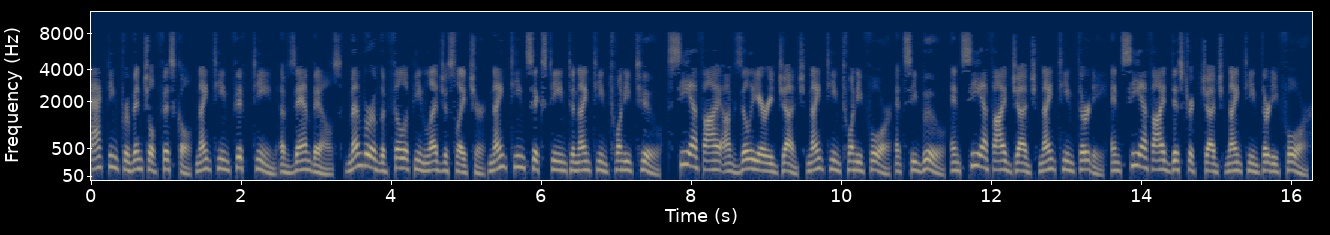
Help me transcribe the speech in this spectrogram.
Acting Provincial Fiscal 1915 of Zambales, Member of the Philippine Legislature 1916 to 1922, CFI Auxiliary Judge 1924 at Cebu, and CFI Judge 1930 and CFI District Judge 1934.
